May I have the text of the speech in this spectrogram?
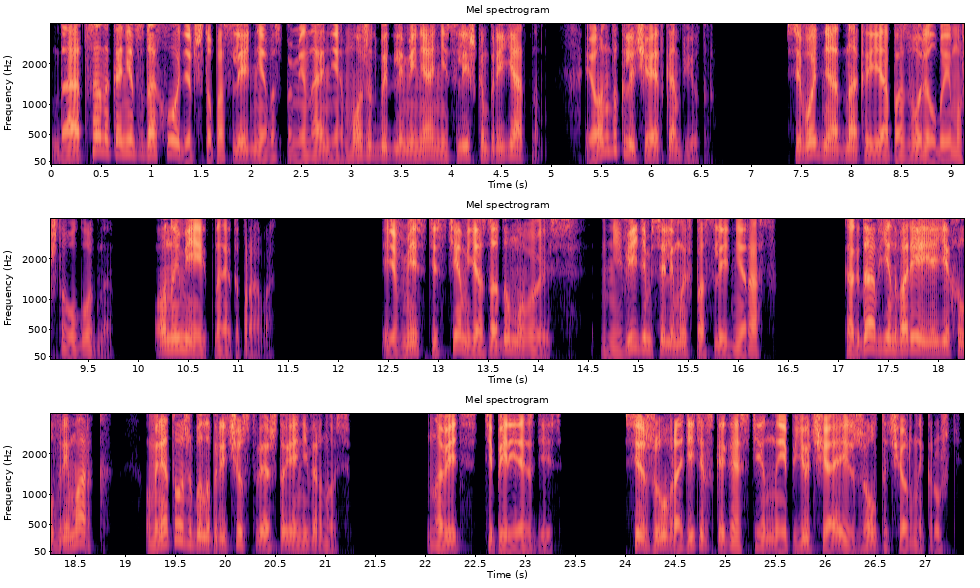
До отца наконец доходит, что последнее воспоминание может быть для меня не слишком приятным, и он выключает компьютер. Сегодня, однако, я позволил бы ему что угодно. Он имеет на это право. И вместе с тем я задумываюсь, не видимся ли мы в последний раз. Когда в январе я ехал в Ремарк, у меня тоже было предчувствие, что я не вернусь. Но ведь теперь я здесь. Сижу в родительской гостиной и пью чай из желто-черной кружки.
